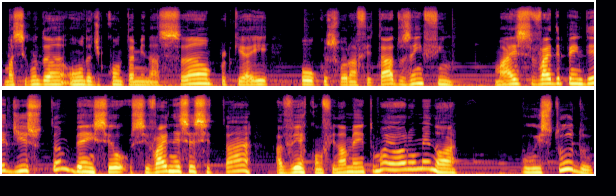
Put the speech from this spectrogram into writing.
uma segunda onda de contaminação, porque aí poucos foram afetados, enfim. Mas vai depender disso também, se, se vai necessitar haver confinamento maior ou menor. O estudo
